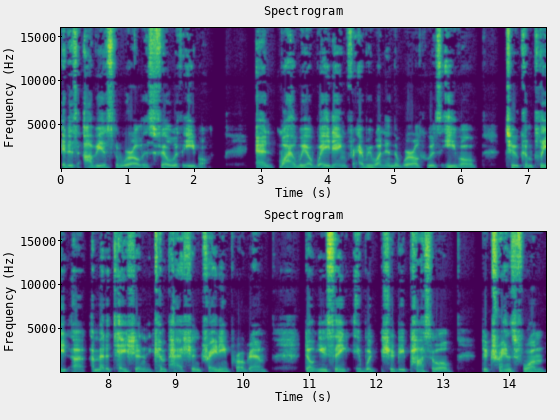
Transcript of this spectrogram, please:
It is obvious the world is filled with evil. And while we are waiting for everyone in the world who is evil to complete a, a meditation compassion training program, don't you think it would, should be possible to transform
